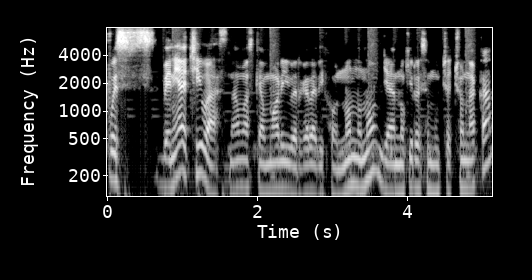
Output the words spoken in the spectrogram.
pues venía de Chivas, nada más que Amor y Vergara dijo, no, no, no, ya no quiero ese muchachón acá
